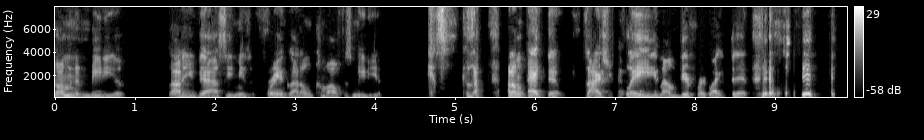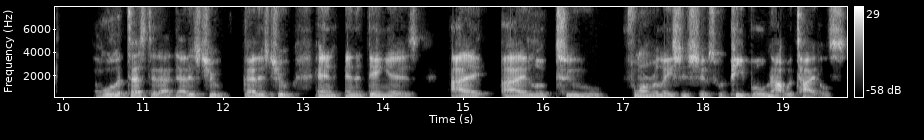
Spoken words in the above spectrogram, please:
I'm in the media. A lot of you guys see me as a friend because I don't come off as media because I, I don't act that way. I actually play and I'm different like that. I will attest to that. That is true. That is true. And and the thing is, I I look to form relationships with people, not with titles.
